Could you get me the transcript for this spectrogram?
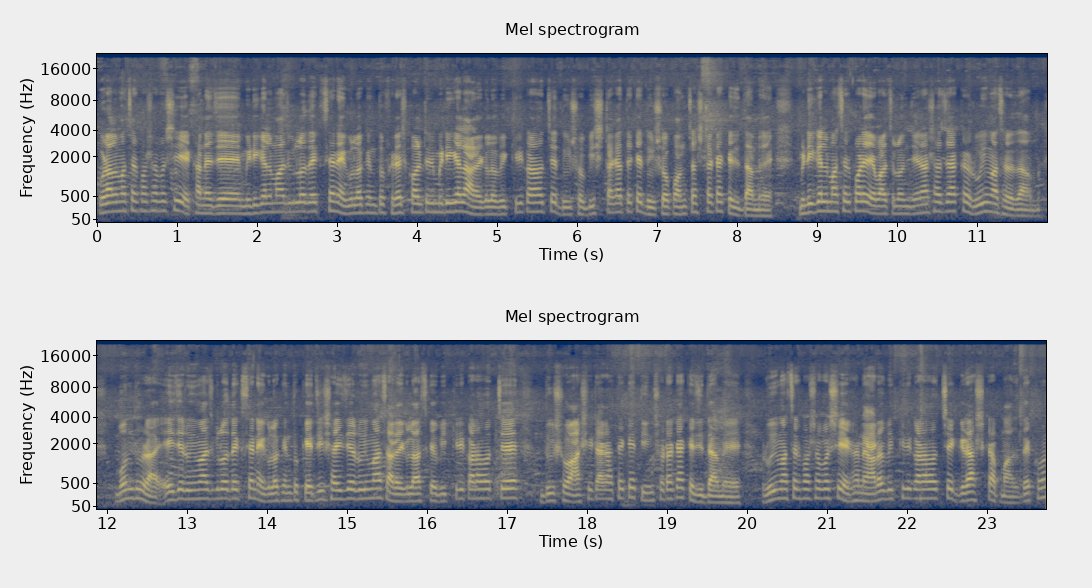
কোরাল মাছের পাশাপাশি এখানে যে মিডিকেল মাছগুলো দেখছেন, এগুলো কিন্তু ফ্রেশ কোয়ালিটির মিডিকেল আর এগুলো বিক্রি করা হচ্ছে দুইশো বিশ টাকা থেকে দুইশো পঞ্চাশ টাকা কেজি দামে। মিডিকেল মাছের পরে এবার চলুন জেনে আসা যাক রুই মাছের দাম। বন্ধুরা, এই যে রুই মাছগুলো দেখছেন, এগুলো কিন্তু কেজি সাইজের রুই মাছ, আর এগুলো আজকে বিক্রি করা হচ্ছে দুইশো আশি টাকা থেকে তিনশো টাকা কেজি দামে। রুই মাছের পাশাপাশি এখানে আরও বিক্রি করা হচ্ছে গ্রাস কাপ মাছ। দেখুন,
